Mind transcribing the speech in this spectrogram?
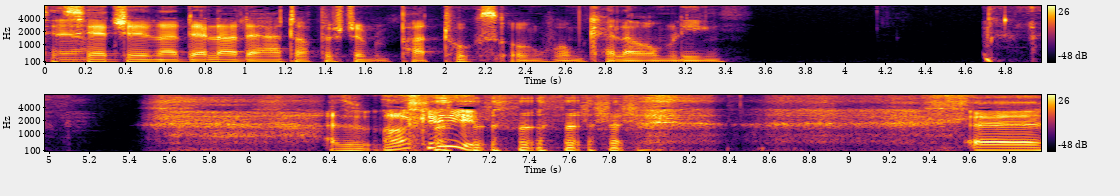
Der ja. Sergej Nadella, der hat doch bestimmt ein paar Tux irgendwo im Keller rumliegen. Also. Okay. äh,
